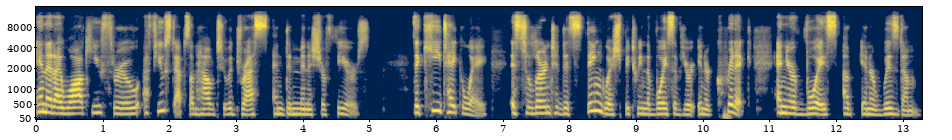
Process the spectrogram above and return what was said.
In it, I walk you through a few steps on how to address and diminish your fears. The key takeaway is to learn to distinguish between the voice of your inner critic and your voice of inner wisdom.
